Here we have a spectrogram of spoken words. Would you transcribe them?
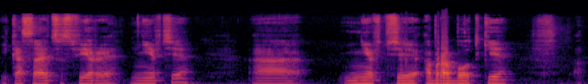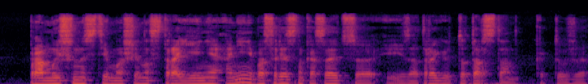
и касаются сферы нефти, а, нефтеобработки, промышленности, машиностроения, они непосредственно касаются и затрагивают Татарстан, как ты уже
